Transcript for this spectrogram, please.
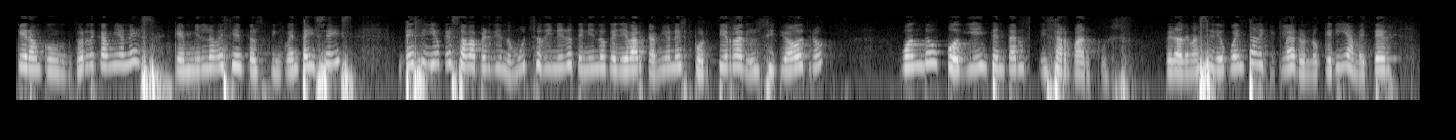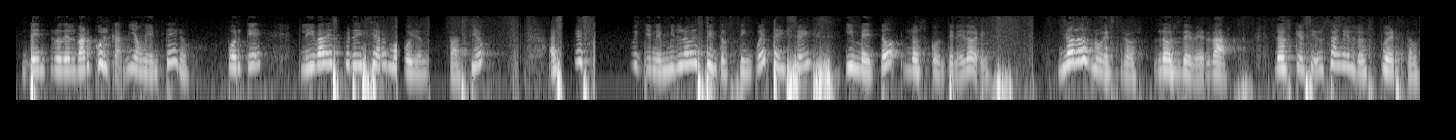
que era un conductor de camiones que en 1956 decidió que estaba perdiendo mucho dinero teniendo que llevar camiones por tierra de un sitio a otro cuando podía intentar utilizar barcos. Pero además se dio cuenta de que, claro, no quería meter dentro del barco el camión entero, porque le iba a desperdiciar mogollón de espacio. Así que en 1956 inventó los contenedores. No los nuestros, los de verdad, los que se usan en los puertos.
